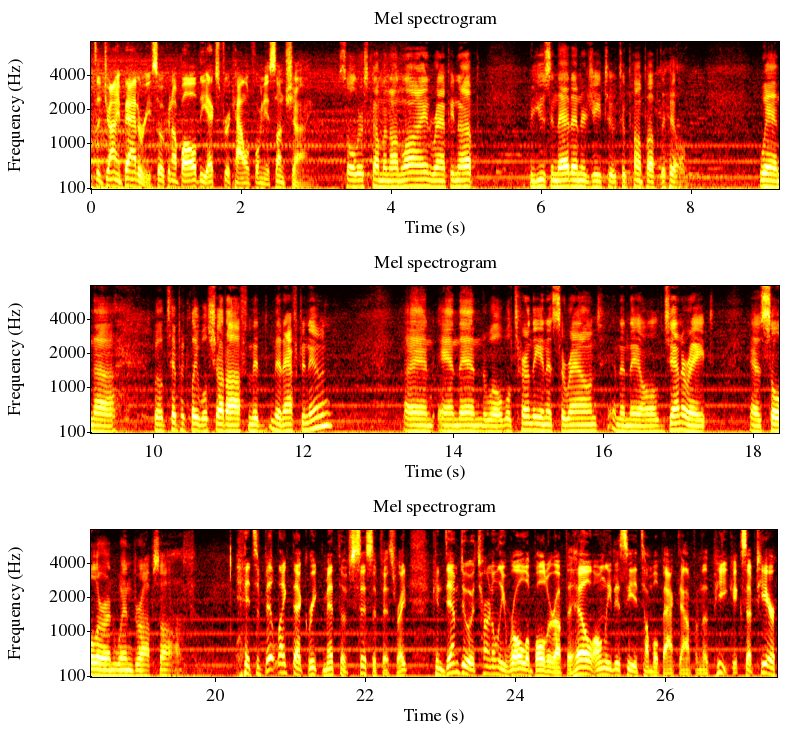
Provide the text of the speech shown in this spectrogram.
it's a giant battery soaking up all the extra California sunshine. Solar's coming online, ramping up. We're using that energy to, to pump up the hill. When uh, we'll typically we'll shut off mid mid afternoon, and and then we'll we'll turn the units around, and then they'll generate as solar and wind drops off. It's a bit like that Greek myth of Sisyphus, right? Condemned to eternally roll a boulder up the hill only to see it tumble back down from the peak. Except here,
